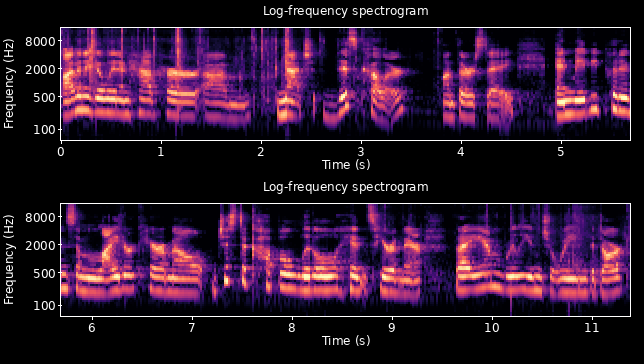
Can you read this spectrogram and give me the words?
I'm going to go in and have her um, match this color on Thursday and maybe put in some lighter caramel, just a couple little hints here and there. But I am really enjoying the dark.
